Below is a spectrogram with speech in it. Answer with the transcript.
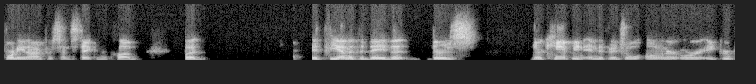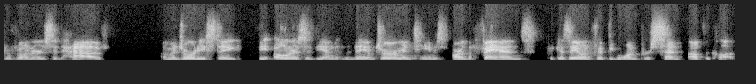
a 49% stake in the club. But at the end of the day, that there's there can't be an individual owner or a group of owners that have a majority stake. The owners at the end of the day of German teams are the fans because they own 51% of the club.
